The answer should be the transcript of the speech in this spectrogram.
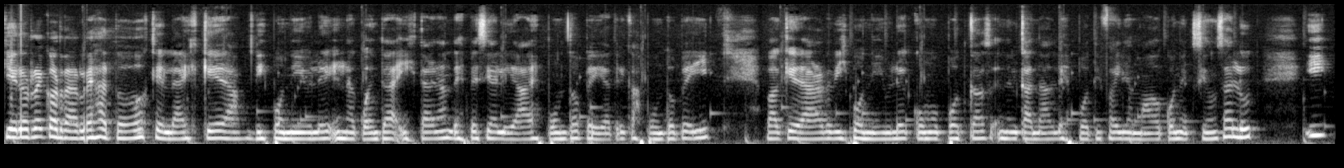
quiero recordarles a todos que el live queda disponible en la cuenta Instagram de especialidades.pediátricas.pi. Va a quedar disponible como podcast en el canal de Spotify llamado Conexión Salud y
